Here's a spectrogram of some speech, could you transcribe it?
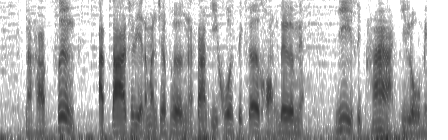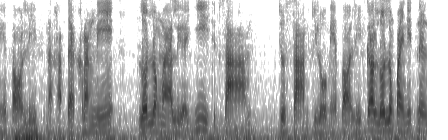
4นะครับซึ่งอัตราเฉลี่ยน้ำมันเชื้อเพลิงเนี่ยตาม Eco Sticker ของเดิมเนี่ย 25 กิโลเมตรต่อลิตรนะครับ แต่ครั้งนี้ลดลงมาเหลือ 23.3 กิโลเมตรต่อลิตร ก็ลดลงไปนิดนึง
